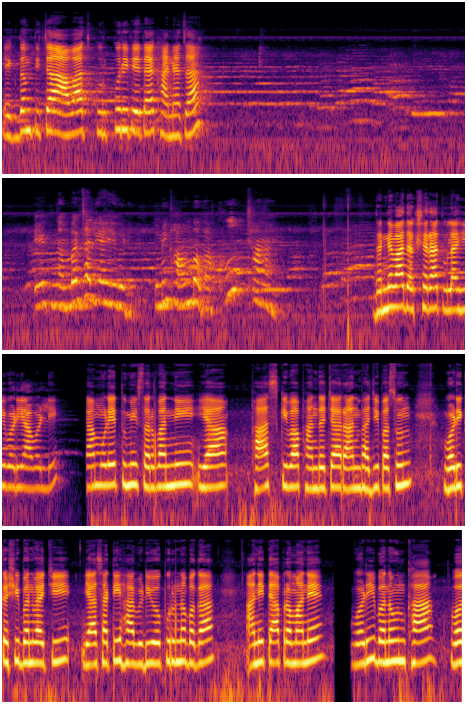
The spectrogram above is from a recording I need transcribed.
एकदम तिचा आवाज कुरकुरीत येत आहे खाण्याचा. धन्यवाद अक्षरा तुला ही वडी आवडली. त्यामुळे तुम्ही सर्वांनी या फास किंवा फांदच्या रानभाजीपासून वडी कशी बनवायची यासाठी हा व्हिडिओ पूर्ण बघा आणि त्याप्रमाणे वडी बनवून खा व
